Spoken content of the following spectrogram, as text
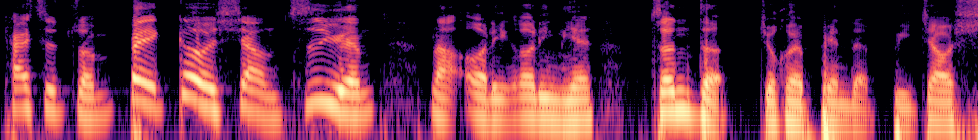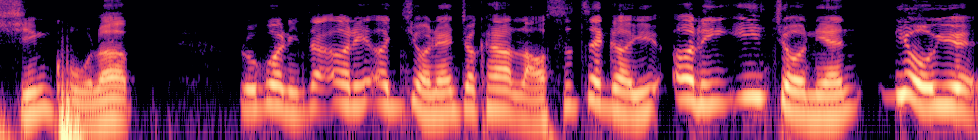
开始准备各项资源，那二零二零年真的就会变得比较辛苦了。如果你在二零二九年就看到老师这个于二零一九年六月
